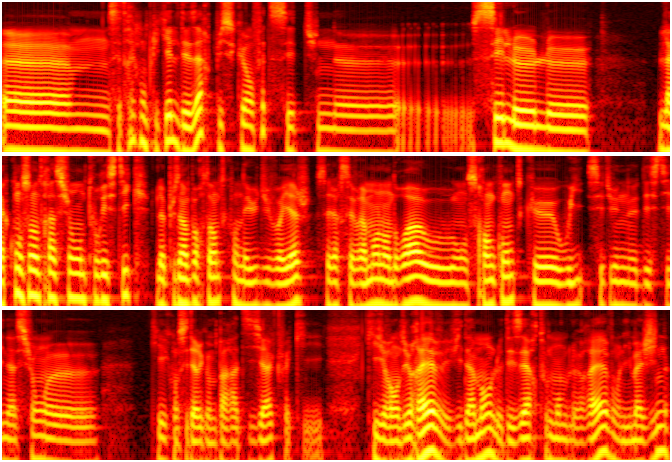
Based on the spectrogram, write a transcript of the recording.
Euh, c'est très compliqué le désert puisque en fait c'est une euh, c'est le, le- la concentration touristique la plus importante qu'on ait eue du voyage. C'est-à-dire c'est vraiment l'endroit où on se rend compte que oui c'est une destination euh, qui est considérée comme paradisiaque, qui qui rend du rêve évidemment. Le désert tout le monde le rêve, on l'imagine.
